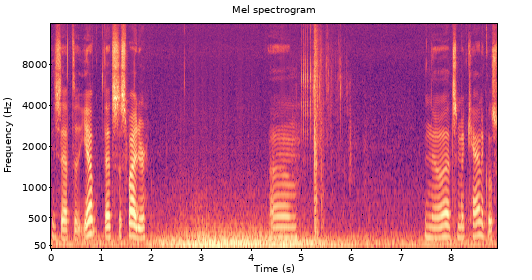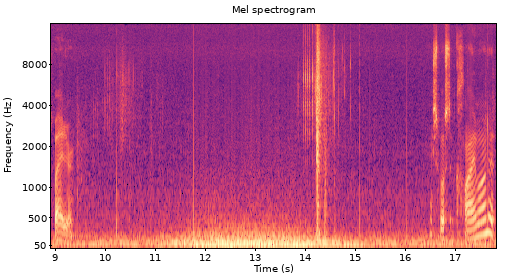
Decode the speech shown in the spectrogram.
Is that the... Yep, that's the spider. Um... No, that's a mechanical spider. Supposed to climb on it?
